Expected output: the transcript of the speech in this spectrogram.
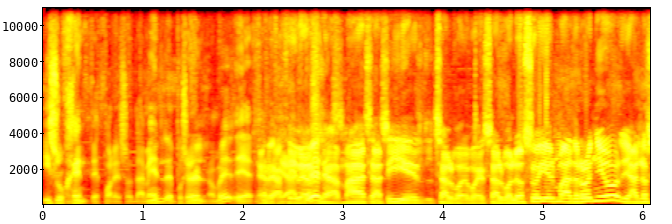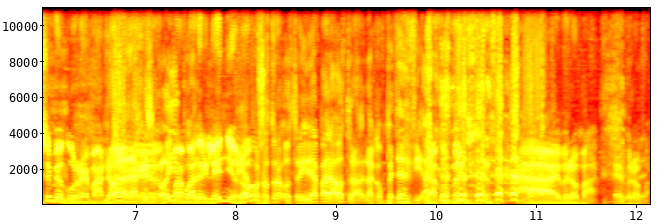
y sus gentes. Por eso también le pusieron el nombre de Cervecería o sea, más así, salvo, el salvo el oso y el madroño, ya no se me ocurre más. No, la verdad que sí. eh, Oye, más pues, madrileño, mira, ¿no? pues otra, otra idea para otra, la competencia. La competencia. ah, es broma, es broma.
